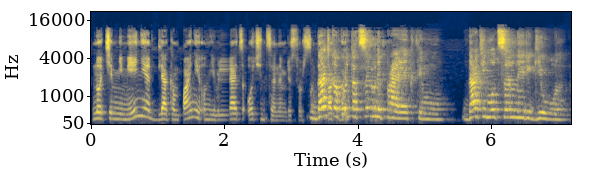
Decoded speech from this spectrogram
но тем не менее для компании он является очень ценным ресурсом. Дать как какой-то ценный проект ему, дать ему ценный регион,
